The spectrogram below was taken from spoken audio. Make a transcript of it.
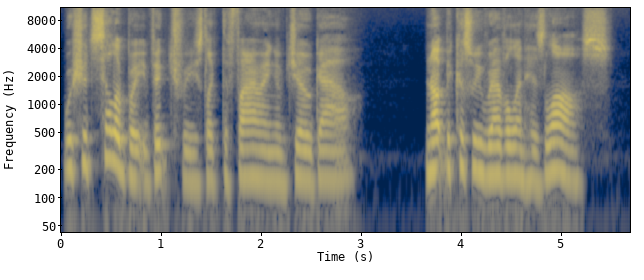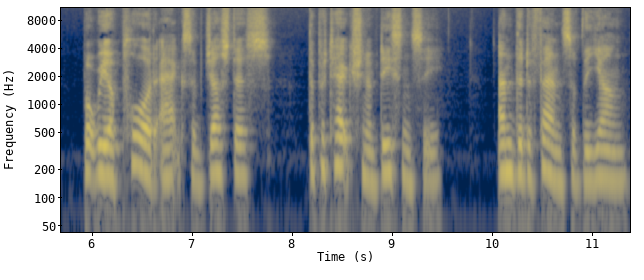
We should celebrate victories like the firing of Joe Gow, not because we revel in his loss, but we applaud acts of justice, the protection of decency, and the defense of the young.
